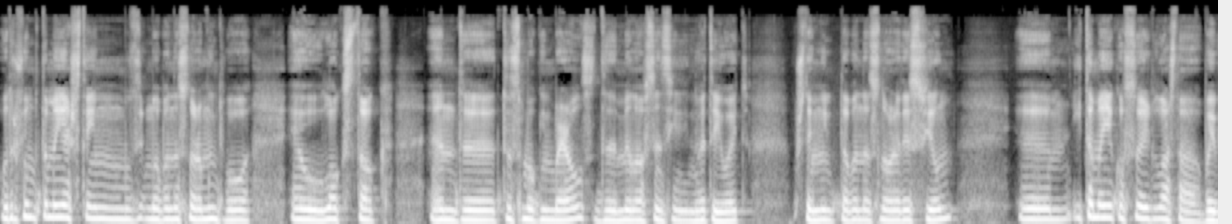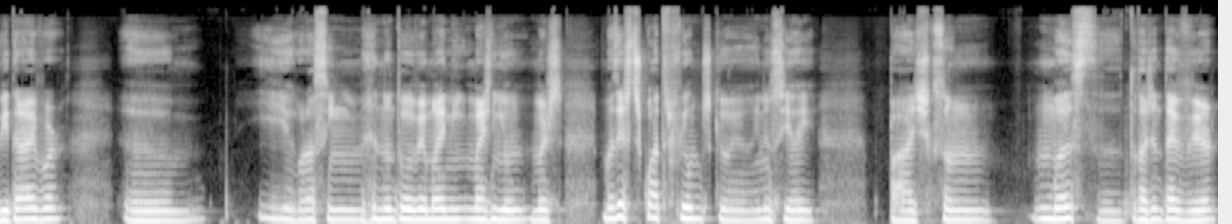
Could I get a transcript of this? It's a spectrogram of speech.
Outro filme que também acho que tem uma banda sonora muito boa é o Lock, Stock and Two Smoking Barrels, de 1998. Gostei muito da banda sonora desse filme. Um, e também aconselho, lá está, Baby Driver. Um, e agora sim, não estou a ver mais, mais nenhum, mas, mas estes quatro filmes que eu enunciei, pá, acho que são um must, toda a gente deve ver.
